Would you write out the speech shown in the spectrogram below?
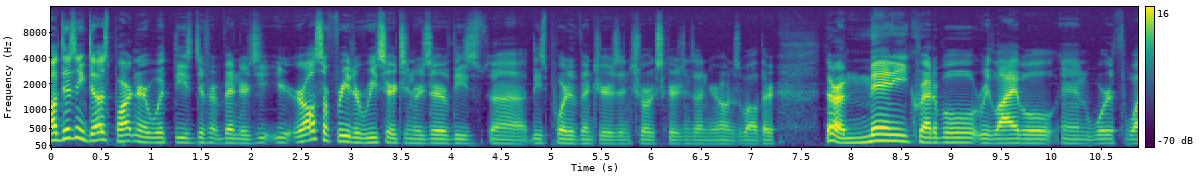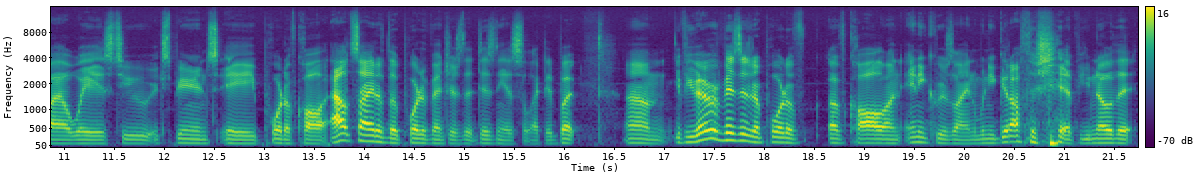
While Disney does partner with these different vendors, you're also free to research and reserve these uh, these port adventures and shore excursions on your own as well. There, there are many credible, reliable, and worthwhile ways to experience a port of call outside of the port adventures that Disney has selected. But um, if you've ever visited a port of, of call on any cruise line, when you get off the ship, you know that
